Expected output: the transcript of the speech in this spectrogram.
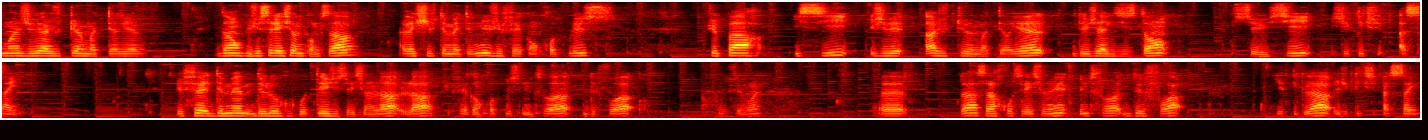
Moi, je vais ajouter un matériel. Donc, je sélectionne comme ça. Avec Shift maintenu, je fais CTRL plus. Je pars ici, je vais ajouter un matériel déjà existant. Celui-ci, je clique sur Assign. Je fais de même de l'autre côté, je sélectionne là, là, je fais CTRL plus une fois, deux fois, je fais moins. Euh, là, ça va sélectionner une fois, deux fois. Je clique là, je clique sur Assign.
